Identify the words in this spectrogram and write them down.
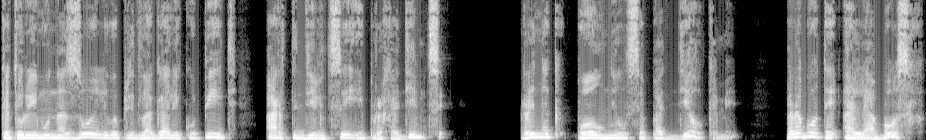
которые ему назойливо предлагали купить арт-дельцы и проходимцы. рынок полнился подделками. Работы а-ля Босх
